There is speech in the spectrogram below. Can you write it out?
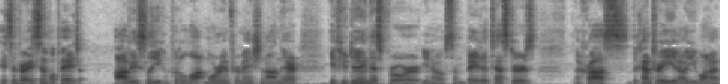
it's a very simple page. Obviously, you can put a lot more information on there. If you're doing this for, you know, some beta testers across the country, you know, you want to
